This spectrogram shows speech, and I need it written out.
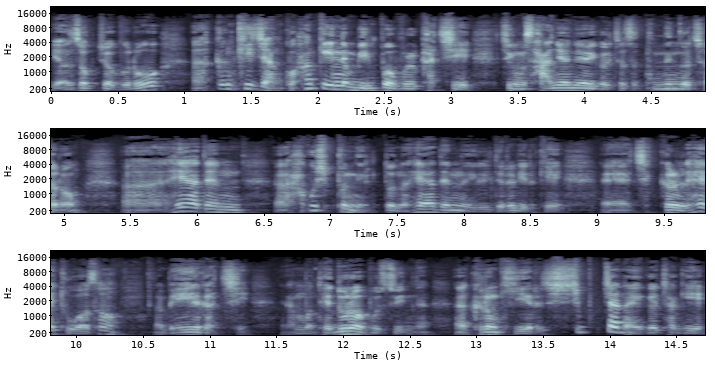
연속적으로 아, 끊기지 않고 함께 있는 민법을 같이 지금 4년여에 걸쳐서 듣는 것처럼 아, 해야 된 아, 하고 싶은 일 또는 해야 되는 일들을 이렇게 체크를 해 두어서 매일 같이 한번 되돌아볼 수 있는 그런 기회를 쉽잖아요. 이거 자기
